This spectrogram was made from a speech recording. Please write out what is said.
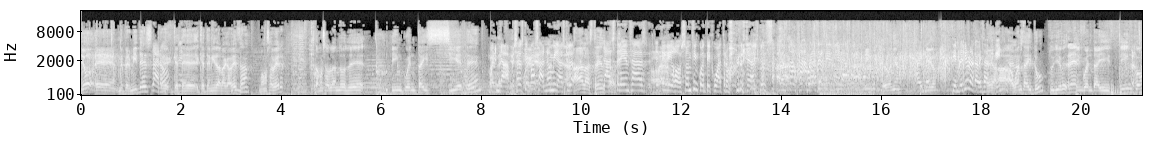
Yo, eh, ¿me permites Claro. eh, que, te, que te mida la cabeza? Vamos a ver. Estamos hablando de 57. Ya, pero ¿sabes qué pasa? No, mira, es que la- Ah, las trenzas. Las trenzas, A yo te digo, son 54 reales. Voy a ser sincera. Begoña, Ay, no. Siempre tiene una cabeza Eh, pequeña. ah, ¿no? aguanta ahí tú. Tú lleves 55.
